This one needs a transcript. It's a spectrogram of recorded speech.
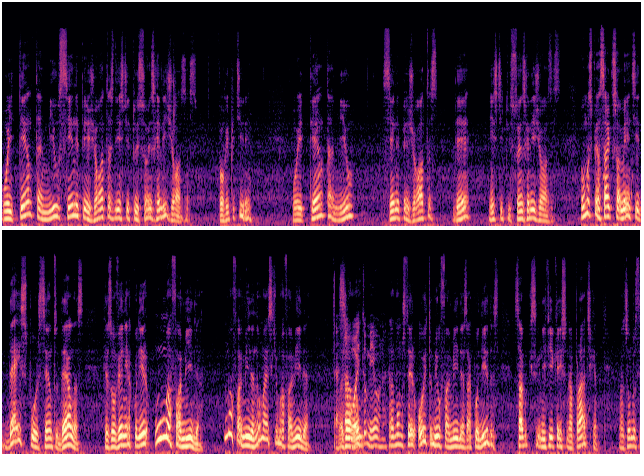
80 mil CNPJs de instituições religiosas. Vou repetir, hein? 80 mil CNPJs de instituições religiosas. Vamos pensar que somente 10% delas resolverem acolher uma família. Uma família, não mais que uma família. É, são 8 vamos, mil, né? Já vamos ter 8 mil famílias acolhidas. Sabe o que significa isso na prática? Nós vamos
